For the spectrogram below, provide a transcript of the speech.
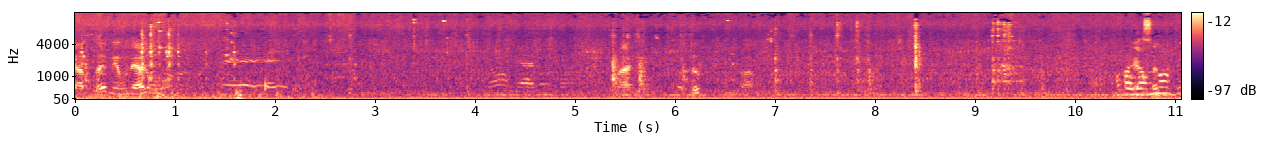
Après, mais on est à Londres. Mais... Non, mais à Londres. Ouais. On va leur demander.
